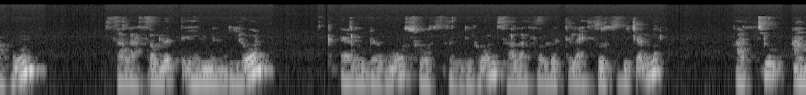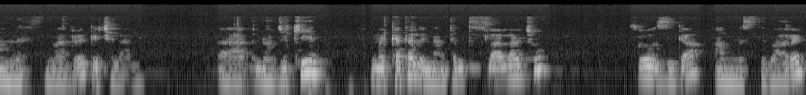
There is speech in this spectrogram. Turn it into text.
አሁን 32 ይህም እንዲሆን ቀሪው ደግሞ ሶስት እንዲሆን 32 ላይ ሶስት ቢጨምር አሲዩም አምስት ማድረግ እችላለሁ። logic ኤን መከተል እናንተም ትችላላችሁ። እዚህ ጋር አምስት ባረግ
